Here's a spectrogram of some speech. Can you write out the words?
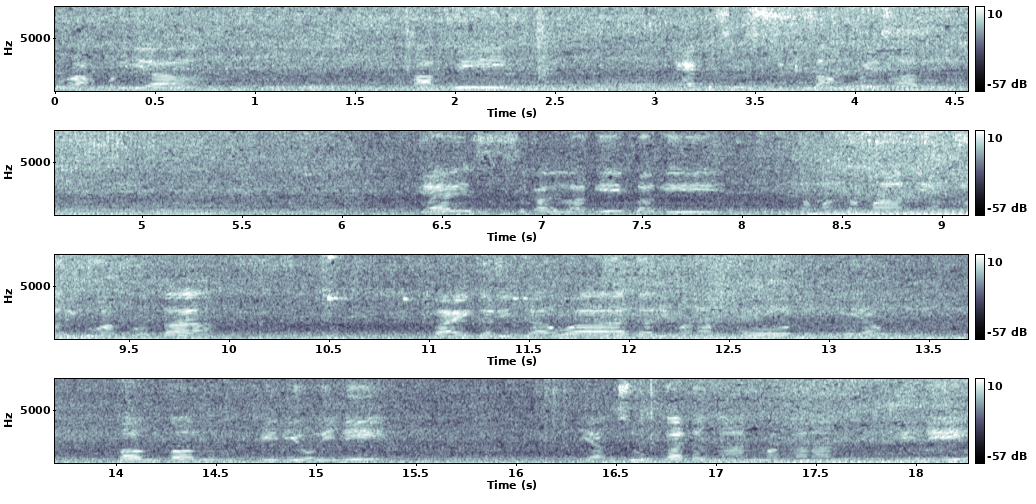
murah meriah, tapi eksis sampai saat ini. Guys, sekali lagi bagi teman-teman yang dari luar kota, baik dari Jawa, dari mana pun tonton video ini, yang suka dengan makanan ini,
